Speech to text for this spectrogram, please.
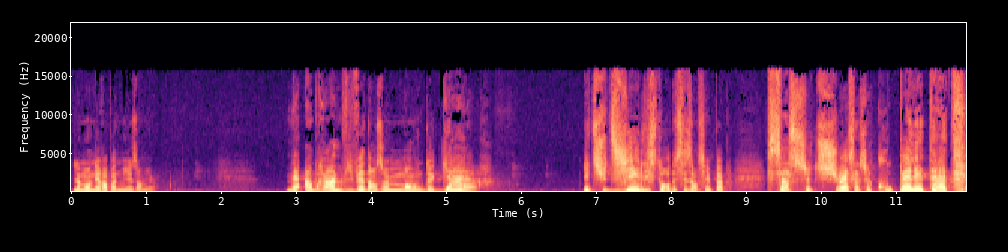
le monde n'ira pas de mieux en mieux. Mais Abraham vivait dans un monde de guerre. Étudier l'histoire de ces anciens peuples, ça se tuait, ça se coupait les têtes.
